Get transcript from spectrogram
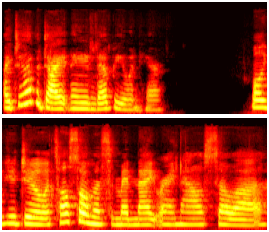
I do have a diet and A and W in here. Well, you do. It's also almost midnight right now, so uh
